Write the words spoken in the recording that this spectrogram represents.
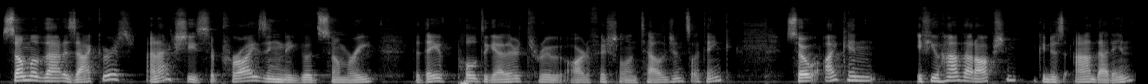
some of that is accurate and actually surprisingly good summary that they've pulled together through artificial intelligence, I think. So I can, if you have that option, you can just add that in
